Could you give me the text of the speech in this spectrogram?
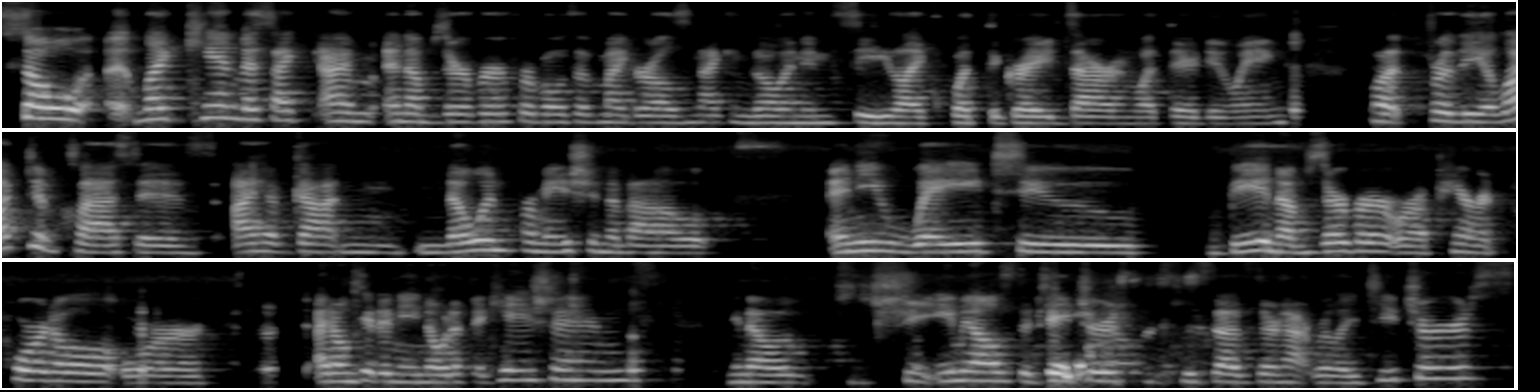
So, uh, like Canvas, I, I'm an observer for both of my girls, and I can go in and see like what the grades are and what they're doing. But for the elective classes, I have gotten no information about any way to be an observer or a parent portal, or I don't get any notifications. You know, she emails the teachers, she says they're not really teachers,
